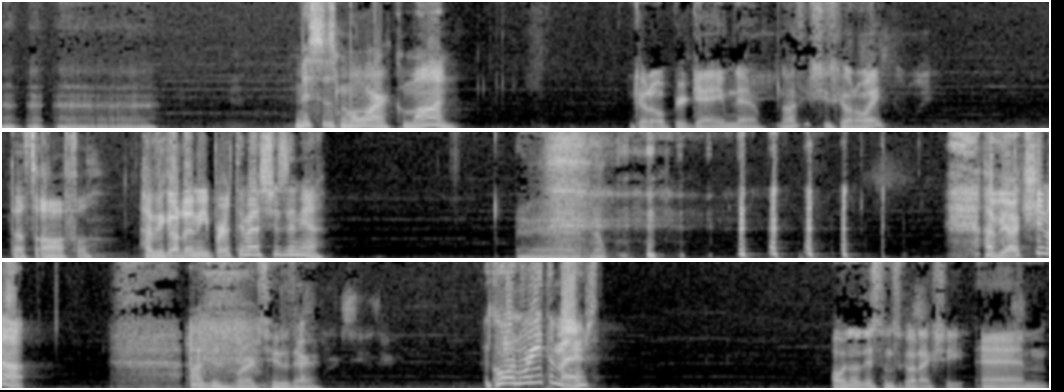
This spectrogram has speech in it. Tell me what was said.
Uh, uh, uh. Mrs. Moore, come on. You got to up your game now. No, I think she's going away. That's awful. Have you got any birthday messages in you? Uh, nope. Have you actually not? I just one or two there. Go and read them out. Oh no, this one's good actually. Um,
